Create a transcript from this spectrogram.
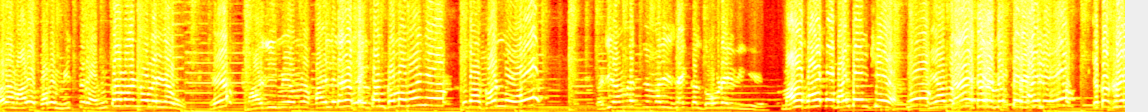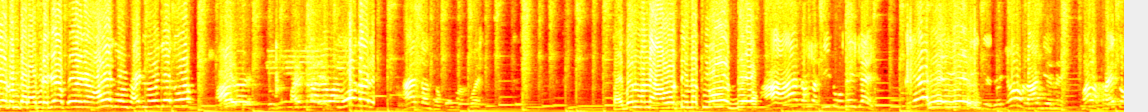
અરે મારો પરમ મિત્ર હું કામ નો લઈને આવું. હે? મારી મેં હમણાં કાલે તને પૈસા કમાનો હોય ને? તો તારા ઘરનો હો? હજી હમણાં જ મારી સાયકલ દોડાવી છે. મારો ભાઈ ભાઈબંધ છે. જાય તો? સાઈડ નો જા તો સાહેબન મને આવડતી નથી હો દે. હા હા તમને સીધું થઈ જાય. એ, એ. એ, એ, લાગે નહીં. મારા ભાઈ તો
